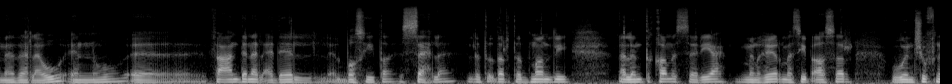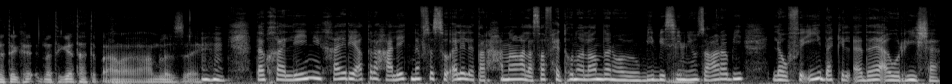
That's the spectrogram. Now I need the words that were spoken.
ماذا لو إنه فعندنا الأداة البسيطة السهلة اللي تقدر تضمن لي الانتقام السريع من غير ما أسيب أثر ونشوف نتيجة نتيجتها هتبقى عاملة إزاي. طب خليني خيري أطرح عليك نفس السؤال اللي طرحناه على صفحة هنا لندن و BBC News عربي. لو في إيدك الأداة أو الريشة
